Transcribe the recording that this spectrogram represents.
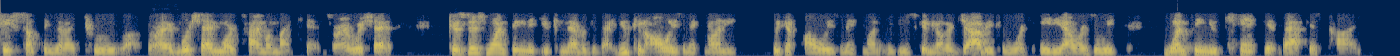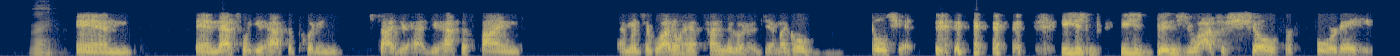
chased something that I truly loved, or I wish I had more time with my kids, or I wish I, because there's one thing that you can never get back. You can always make money. We can always make money. You can just get another job. You can work 80 hours a week. One thing you can't get back is time. right. And, and that's what you have to put inside your head. You have to find, everyone's like, well, I don't have time to go to the gym. I go, bullshit. you just, you just binge watch a show for four days.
